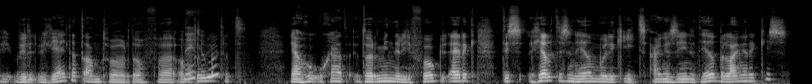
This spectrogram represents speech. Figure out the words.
wil, wil jij dat antwoorden? Of, eh, of Nee, doe doe ik dat? Ja, hoe, hoe gaat door minder je focus... Eigenlijk, het is, geld is een heel moeilijk iets, aangezien het heel belangrijk is.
